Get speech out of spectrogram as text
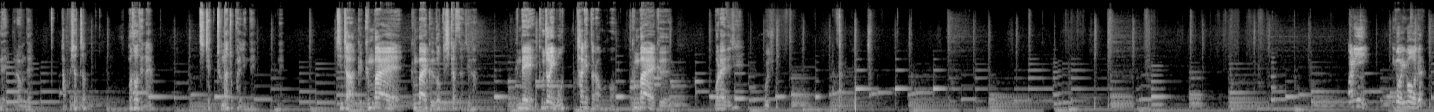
네 여러분들 다 보셨죠? 벗어도 되나요? 진짜 존나 쪽팔린데 네 진짜 그 금발 금발 그것도 시켰어요 제가 근데 도저히 못 하겠더라고 어. 금발 그 뭐라 해야 되지? 보여줘 아니 이거 이거거든?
